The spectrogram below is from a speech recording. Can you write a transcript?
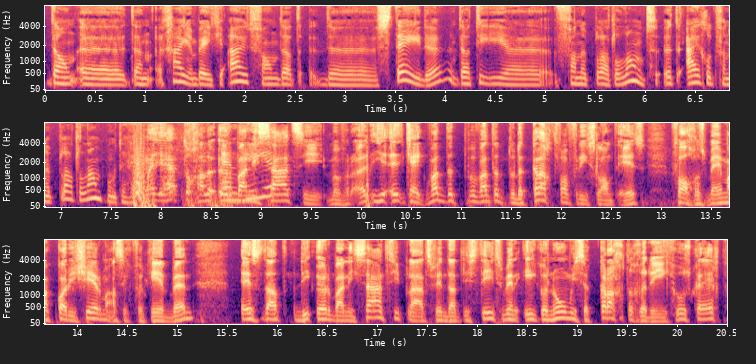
Dan, eh, dan ga je een beetje uit van dat de steden dat die van het platteland, het eigenlijk van het platteland moeten hebben. Maar je hebt toch al een hier- urbanisatie, mevrouw. Kijk, wat, het, wat het, de kracht van Friesland is, volgens mij... maar corrigeer me als ik verkeerd ben... is dat die urbanisatie plaatsvindt. Dat je steeds meer economische krachtige regio's krijgt.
